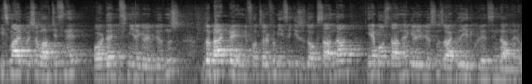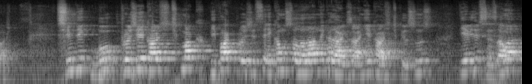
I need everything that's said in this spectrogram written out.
İsmail Paşa Bahçesi'ni orada ismiyle görebiliyordunuz. Bu da Berkray'ın bir fotoğrafı 1890'dan. Yine bostanları görebiliyorsunuz. Arkada Yedikule zindanları var. Şimdi bu projeye karşı çıkmak, bir park projesi, e kamusal alan ne kadar güzel, niye karşı çıkıyorsunuz diyebilirsiniz. Ama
